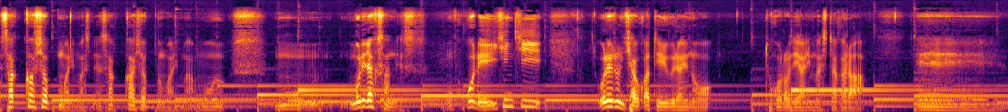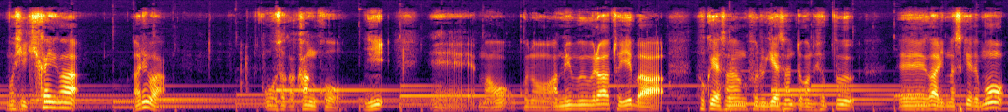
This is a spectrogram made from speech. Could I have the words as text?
サッカーショップもありますね。サッカーショップもあります。もう、もう盛りだくさんです。もうここで一日折れるんちゃうかというぐらいのところでありましたから、えー、もし機会があれば、大阪観光に、えーまあ、このアメ村といえば服屋さん古着屋さんとかのショップ、えー、がありますけども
